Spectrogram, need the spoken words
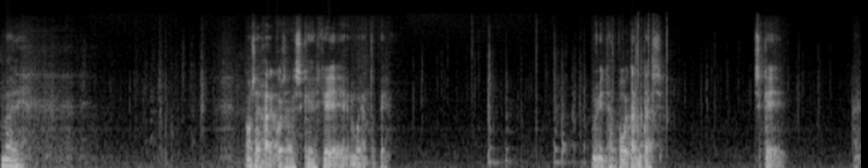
Vale. Vamos a dejar cosas, que es que voy a tope. Y tampoco tantas. Es que... Ay,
